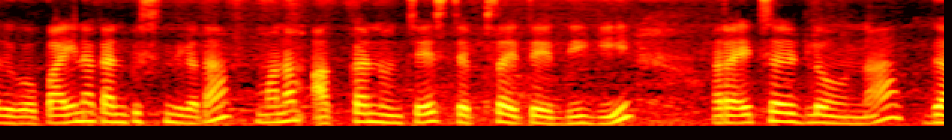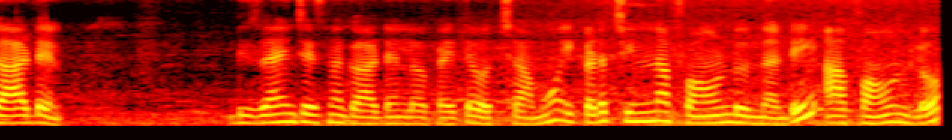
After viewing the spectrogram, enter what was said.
అదిగో పైన కనిపిస్తుంది కదా మనం అక్కడి నుంచే స్టెప్స్ అయితే దిగి రైట్ సైడ్లో ఉన్న గార్డెన్ డిజైన్ చేసిన గార్డెన్లోకి అయితే వచ్చాము. ఇక్కడ చిన్న ఫౌండ్ ఉందండి. ఆ ఫౌండ్లో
